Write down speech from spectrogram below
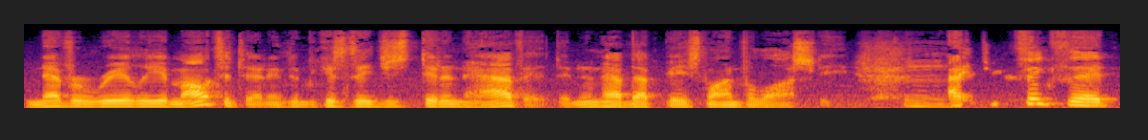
never really amounted to anything because they just didn't have it. They didn't have that baseline velocity. Mm. I do think that,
